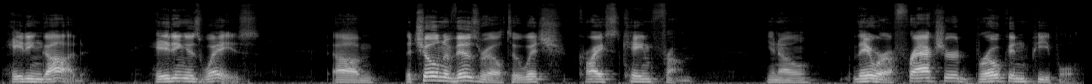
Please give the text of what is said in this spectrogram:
hating God, hating His ways. Um, the children of Israel, to which Christ came from, you know, they were a fractured, broken people.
